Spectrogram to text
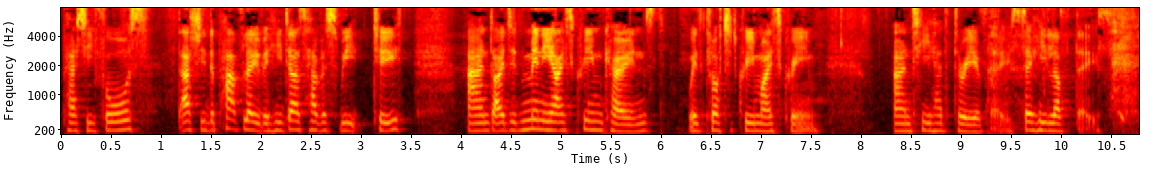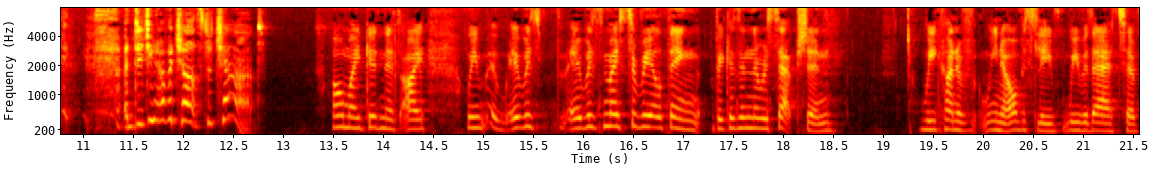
petit fours? Actually, the pavlova, he does have a sweet tooth. And I did mini ice cream cones with clotted cream ice cream. And he had three of those. So he loved those. and did you have a chance to chat? Oh my goodness! I we it was it was the most surreal thing because in the reception, we kind of you know obviously we were there to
